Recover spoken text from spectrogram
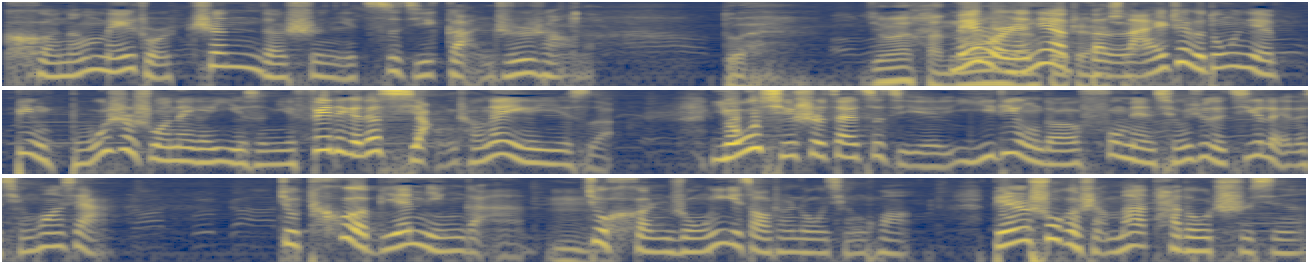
可能没准儿真的是你自己感知上的，因为很没准儿人家本来这个东西并不是说那个意思，你非得给他想成那个意思。尤其是在自己一定的负面情绪的积累的情况下，就特别敏感，嗯就很容易造成这种情况。别人说个什么，他都痴心。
